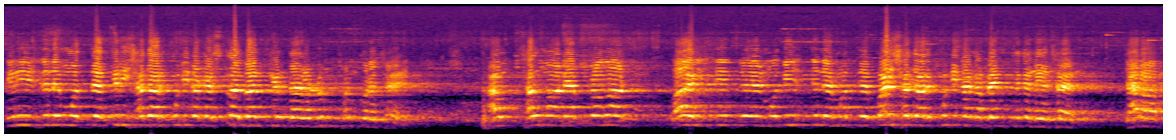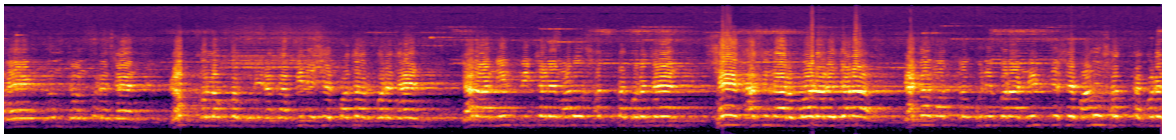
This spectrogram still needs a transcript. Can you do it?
তিরিশ দিনের মধ্যে তিরিশ হাজার কোটি টাকা ইসলাম ব্যাংকের দ্বারা লুণ্ঠন করেছে। সাল- সালমানের প্রমাণ বাইশ দিনের মদিশ দিনের মধ্যে বাইশ হাজার কোটি টাকা ব্যাংক থেকে নিয়েছেন। যারা ব্যাংক লুণ্ঠন করেছেন, লক্ষ লক্ষ কোটি টাকা বিদেশে পাচার করেছেন, যারা নির্বিচারে মানুষ হত্যা করেছেন, শেখ হাসিনার বর্ডারে যারা একামাত্র গুলি করার নির্দেশে মানুষ হত্যা করেছেন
